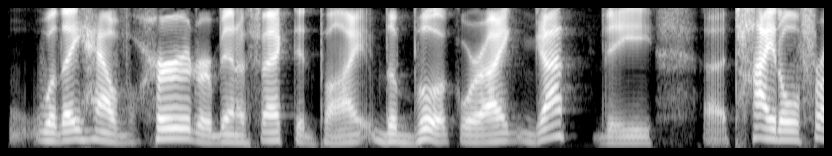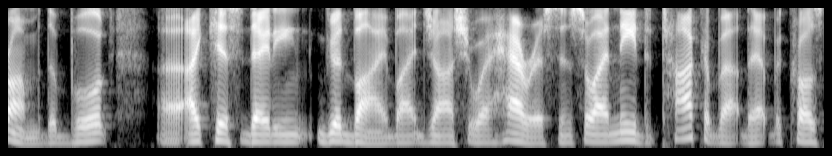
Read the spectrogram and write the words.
will they have heard or been affected by the book where I got the uh, title from the book uh, I Kiss Dating Goodbye by Joshua Harris. And so I need to talk about that because,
